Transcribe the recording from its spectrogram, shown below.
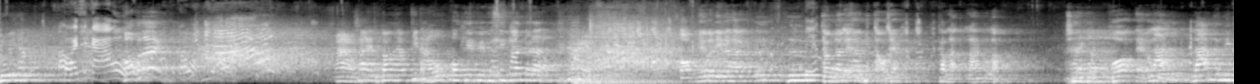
รู้ไหมครับบอยสเกาบอกมาเลยอ่าใช่ถูกต้องครับพี่เต๋าโอเคเปลี่ยนเป็นซิงเกิลก็ได้ออกเทปวันนี้นะฮะคือจำได้เลยครับพี่เต๋าเนี่ยขับร้านร้านตลับใช่ครับ เพราะแต่ละร้านร้านหนึงมีต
